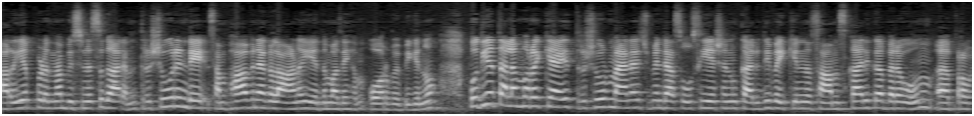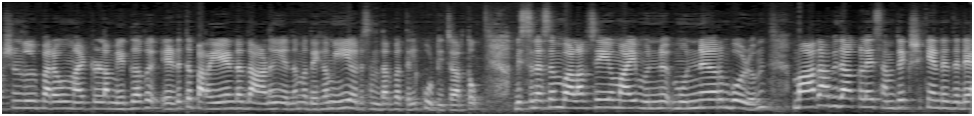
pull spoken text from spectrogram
അറിയപ്പെടുന്ന ബിസിനസ്സുകാരും തൃശ്ശൂരിന്റെ സംഭാവനകളാണ് എന്നും അദ്ദേഹം ഓർമ്മിപ്പിക്കുന്നു. പുതിയ തലമുറയ്ക്കായി തൃശ്ശൂർ മാനേജ്മെന്റ് അസോസിയേഷൻ കരുതി വയ്ക്കുന്ന സാംസ്കാരികപരവും പ്രൊഫഷണൽ പരവുമായിട്ടുള്ള മികവ് എടുത്തു പറയേണ്ടതാണ് എന്നും അദ്ദേഹം ഈ ഒരു സന്ദർഭത്തിൽ കൂട്ടിച്ചേർത്തു. ബിസിനസ്സും വളർച്ചയുമായി മുന്നേറുമ്പോഴും മാതാപിതാക്കളെ സംരക്ഷിക്കേണ്ടതിന്റെ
